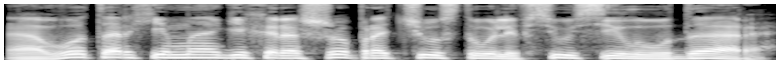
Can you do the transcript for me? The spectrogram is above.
А вот архимаги хорошо прочувствовали всю силу удара.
